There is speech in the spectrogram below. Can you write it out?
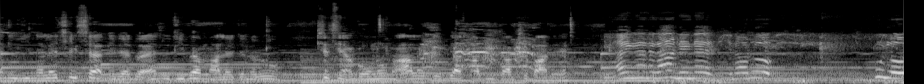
energy နဲ့လည်းချိတ်ဆက်နေတဲ့အတွက် energy ဘက်မှာလည်းကျွန်တော်တို့ဖြစ်စဉ်အကုန်လုံးကအားလုံးပြပြထားပြီးသားဖြစ်ပါတယ်နိုင်ငံတကာအနေနဲ့ကျွန်တော်တို့ခုလို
